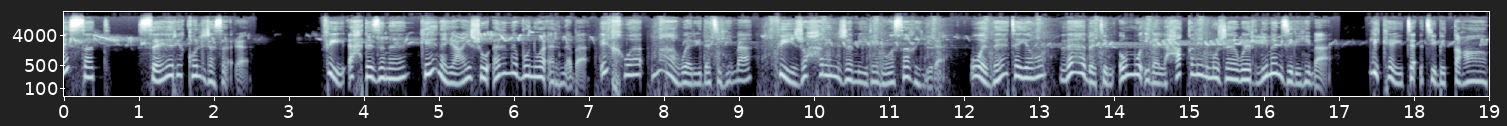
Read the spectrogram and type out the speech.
قصة سارق الجزر. في إحدى الزمان كان يعيش أرنب وأرنبة إخوة مع والدتهما في جحر جميل وصغير. وذات يوم ذهبت الأم إلى الحقل المجاور لمنزلهما لكي تأتي بالطعام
